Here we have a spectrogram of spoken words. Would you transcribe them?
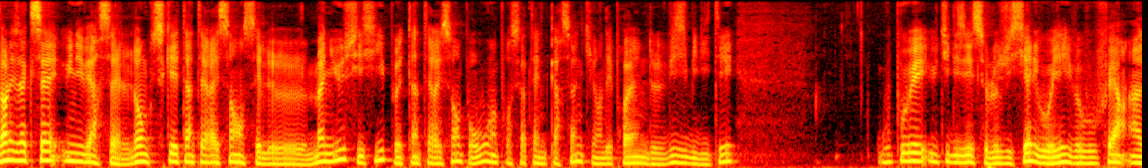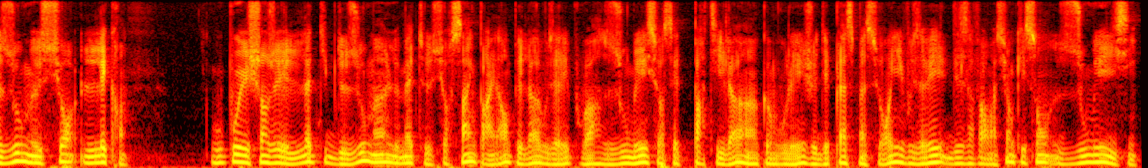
Dans les accès universels, donc ce qui est intéressant, c'est le Manus ici, peut être intéressant pour vous, hein, pour certaines personnes qui ont des problèmes de visibilité. Vous pouvez utiliser ce logiciel et vous voyez, il va vous faire un zoom sur l'écran. Vous pouvez changer le type de zoom, hein, le mettre sur 5 par exemple, et là vous allez pouvoir zoomer sur cette partie-là, hein, comme vous voulez. Je déplace ma souris et vous avez des informations qui sont zoomées ici.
